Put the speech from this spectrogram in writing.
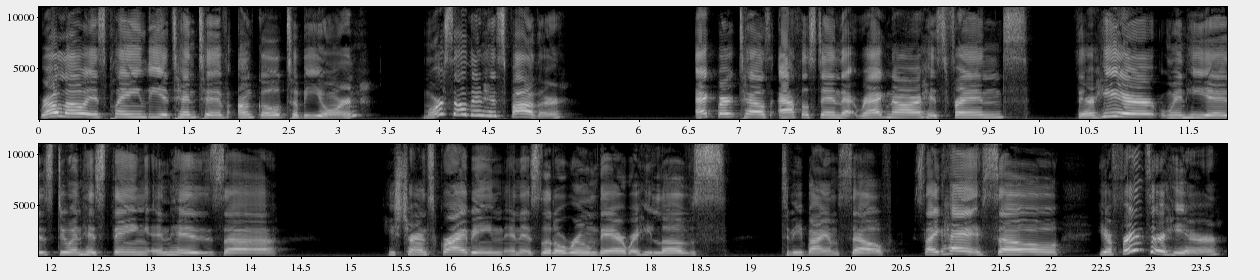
Rollo is playing the attentive uncle to Bjorn, more so than his father. Egbert tells Athelstan that Ragnar, his friends, they're here when he is doing his thing in his uh he's transcribing in his little room there where he loves to be by himself. It's like, "Hey, so your friends are here.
